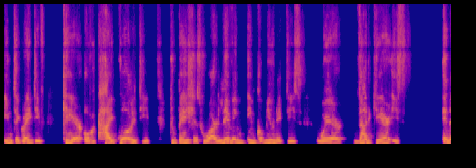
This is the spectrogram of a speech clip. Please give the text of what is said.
integrative care of high quality to patients who are living in communities where that care is in,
